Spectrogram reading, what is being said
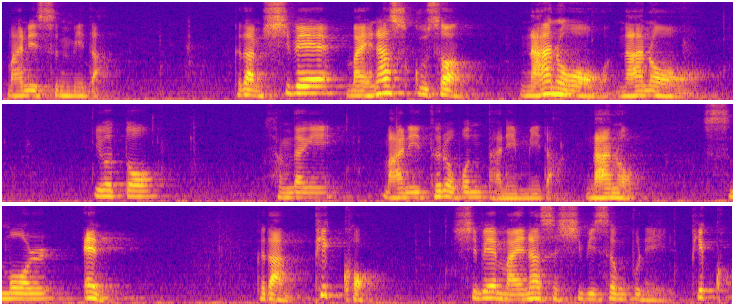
많이 씁니다. 그 다음 10의 마이너스 9승 나노 나노 이것도 상당히 많이 들어본 단위입니다. 나노 small n 그 다음 피코 10의 마이너스 12승분의 1 피코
